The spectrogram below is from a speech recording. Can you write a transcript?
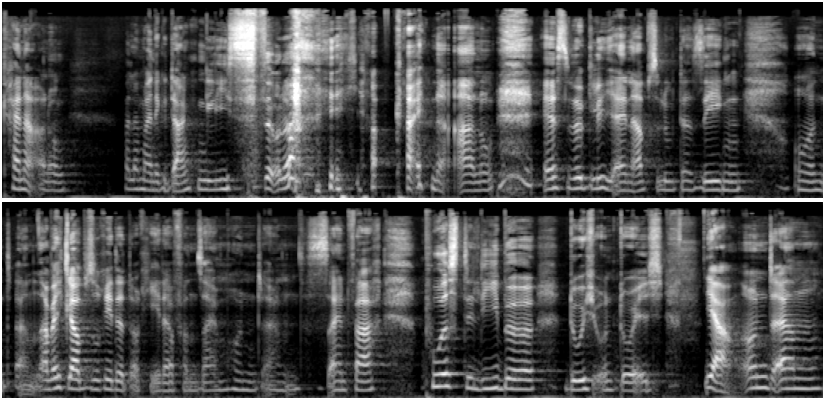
keine Ahnung, weil er meine Gedanken liest oder ich habe keine Ahnung. Er ist wirklich ein absoluter Segen. Und, ähm, aber ich glaube, so redet auch jeder von seinem Hund. Ähm, das ist einfach purste Liebe durch und durch. Ja, und ähm,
